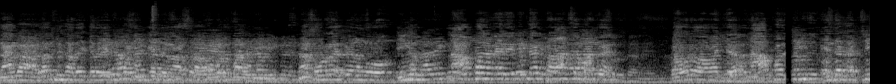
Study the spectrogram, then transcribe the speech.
நாங்க அளந்து மாதிரி நான் சொல்றேன் நாற்பது மாட்டேன் கௌரவ அமைச்சர் நாற்பது எந்த கட்சி?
